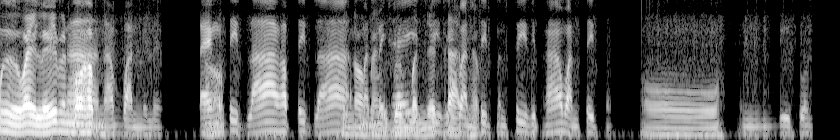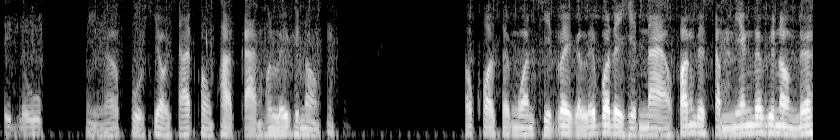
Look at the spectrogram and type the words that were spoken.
มือไว้เลยแมันบ่ครับ อ่านับวันไปเลยแตงเอาติดล้าครับติดล้าพี่น้องมันไม่ให้เบิ่ใช่งบรรยาสี่สิกาบศวันครับ ติดมันสี่สิบห้าวันติดโอ้มันอยู่ช่วงติดลูกนี่ครับผู้เชี่ยวชาญของภาคกลางคนเลยพี่น้อง เขาขอสงวนสิทธิ์ไว้กันเลยบ่ได้เห็นหน้าฟังแต่สำเนียงเด้อพี่น้องเด้อ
